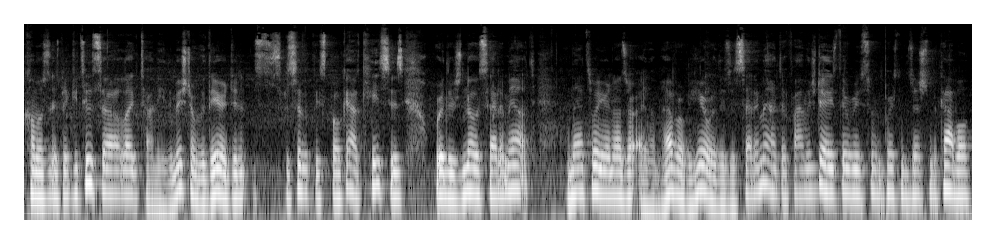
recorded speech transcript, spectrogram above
comes in Bekitutza, like Tani. The Mishnah over there didn't specifically spoke out cases where there's no set amount, and that's why you're Nazar Elam. However, over here, where there's a set amount of 500 days, there will be some person possession of the Kabul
